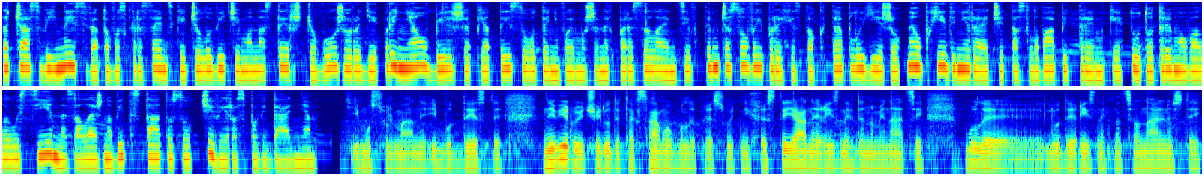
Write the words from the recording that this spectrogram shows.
За час війни Свято-Воскресенський чоловічий монастир, що в Ужгороді, прийняв більше п'яти сотень вимушених переселенців, тимчасовий прихисток, теплу їжу, необхідні речі та слова підтримки. Тут отримували усі незалежно від статусу чи віросповідання. І мусульмани, і буддисти, невіруючі люди так само були присутні, християни різних деномінацій, були е, люди різних національностей,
